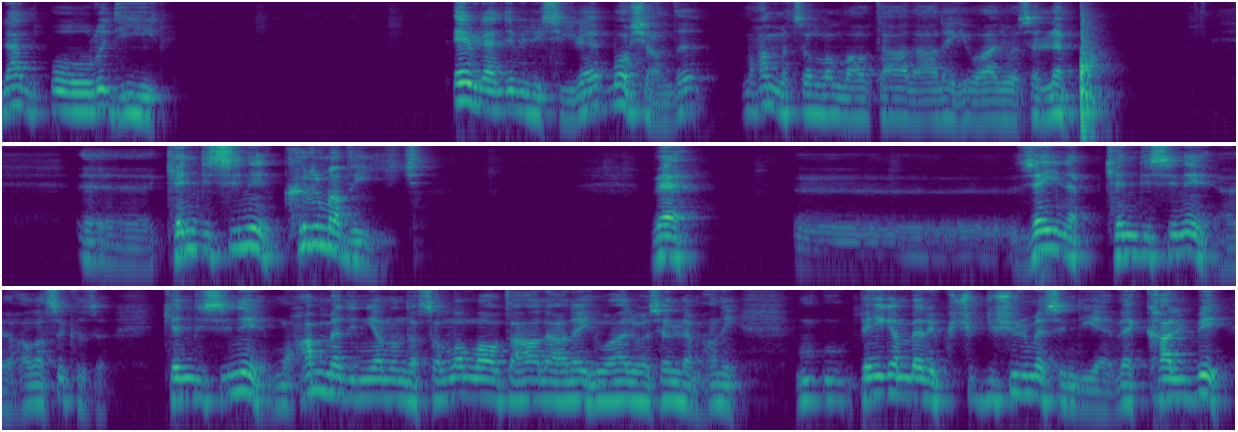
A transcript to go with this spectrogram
Lan oğlu değil. Evlendi birisiyle, boşandı. Muhammed sallallahu teala aleyhi ve aleyhi ve sellem kendisini kırmadığı için ve Zeynep kendisini, e, halası kızı, kendisini Muhammed'in yanında sallallahu teala aleyhi ve aleyhi ve sellem hani peygamberi küçük düşürmesin diye ve kalbi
